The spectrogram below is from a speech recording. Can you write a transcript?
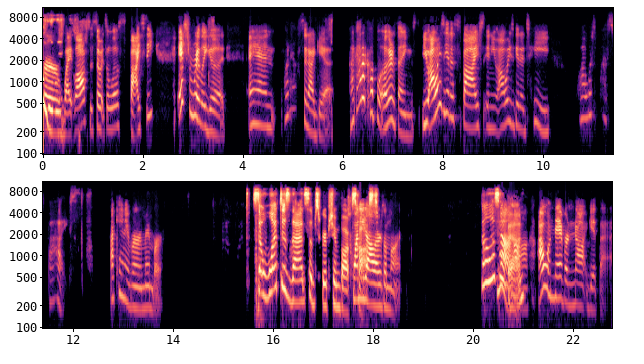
for weight loss so it's a little spicy. It's really good. And what else did i get? I got a couple other things. You always get a spice and you always get a tea. What was my spice? I can't even remember So what does that subscription box $20 cost? a month No, that's no not bad. uh-uh. i will never not get that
